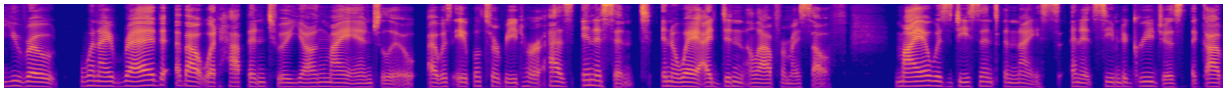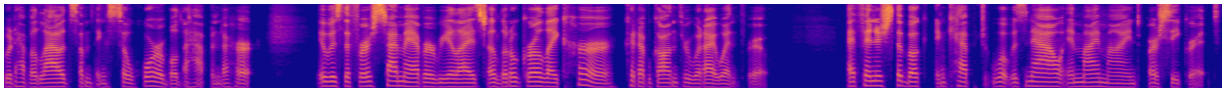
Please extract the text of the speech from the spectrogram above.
you wrote, When I read about what happened to a young Maya Angelou, I was able to read her as innocent in a way I didn't allow for myself. Maya was decent and nice, and it seemed egregious that God would have allowed something so horrible to happen to her. It was the first time I ever realized a little girl like her could have gone through what I went through. I finished the book and kept what was now, in my mind, our secret.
